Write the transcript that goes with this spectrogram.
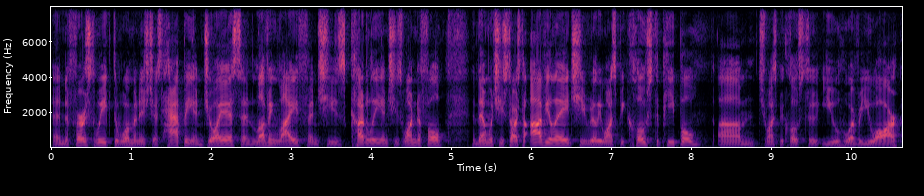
And the first week, the woman is just happy and joyous and loving life, and she's cuddly and she's wonderful. And then when she starts to ovulate, she really wants to be close to people. Um, she wants to be close to you, whoever you are.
